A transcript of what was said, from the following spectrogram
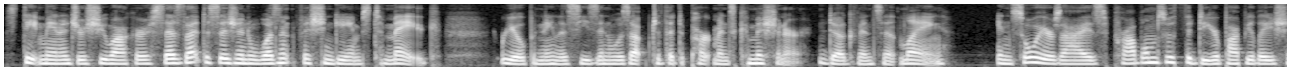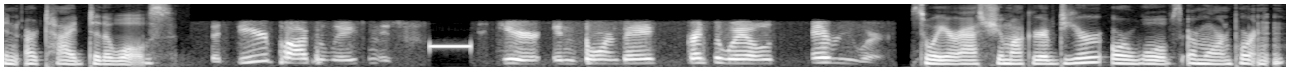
State Manager Schumacher says that decision wasn't Fish and Game's to make. Reopening the season was up to the department's commissioner, Doug Vincent Lang. In Sawyer's eyes, problems with the deer population are tied to the wolves. The deer population is here in Thorne Bay, Prince of Wales, everywhere. Sawyer asked Schumacher if deer or wolves are more important.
